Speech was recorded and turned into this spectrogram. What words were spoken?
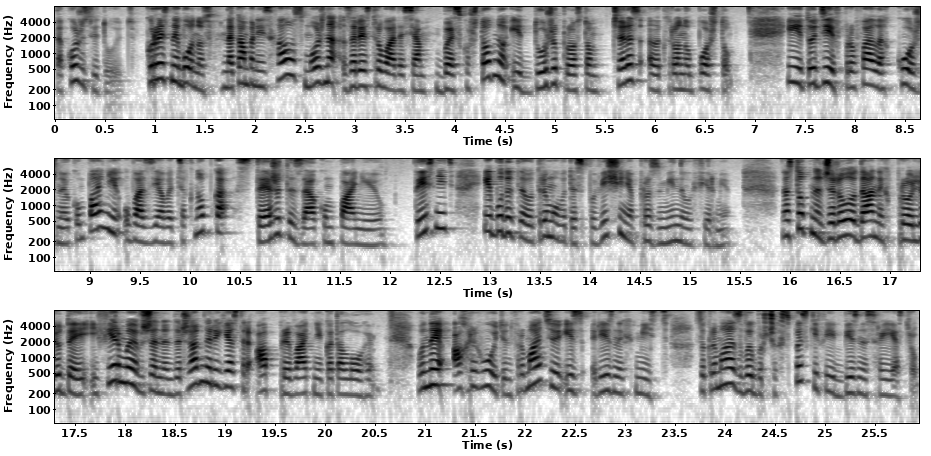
Також звітують. Корисний бонус на Companies House можна зареєструватися безкоштовно і дуже просто через електронну пошту. І тоді в профайлах кожної компанії у вас з'явиться кнопка Стежити за компанією. Тисніть і будете отримувати сповіщення про зміни у фірмі. Наступне джерело даних про людей і фірми вже не державний реєстр, а приватні каталоги. Вони агрегують інформацію із різних місць, зокрема з виборчих списків і бізнес-реєстру.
